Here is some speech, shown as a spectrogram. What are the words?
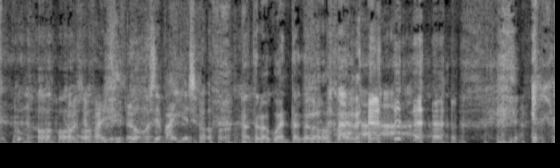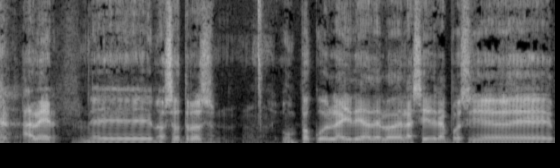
¿Cómo, ¿Cómo se falla eso? ¿Cómo se eso? No te lo cuento, que luego... A ver, eh, nosotros, un poco la idea de lo de la sidra, pues eh,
